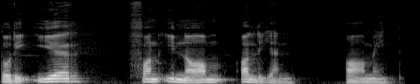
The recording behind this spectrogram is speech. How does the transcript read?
tot die eer van u naam alleen. Amen.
